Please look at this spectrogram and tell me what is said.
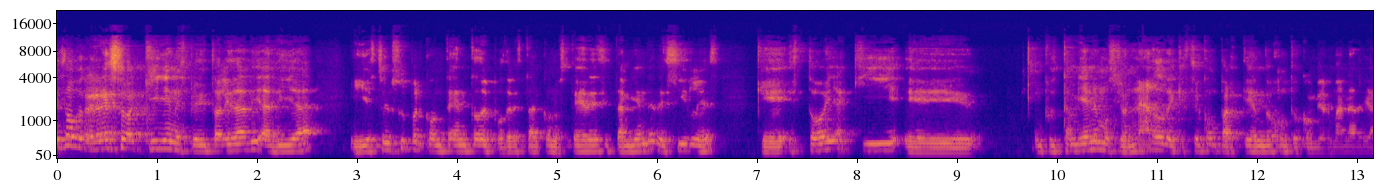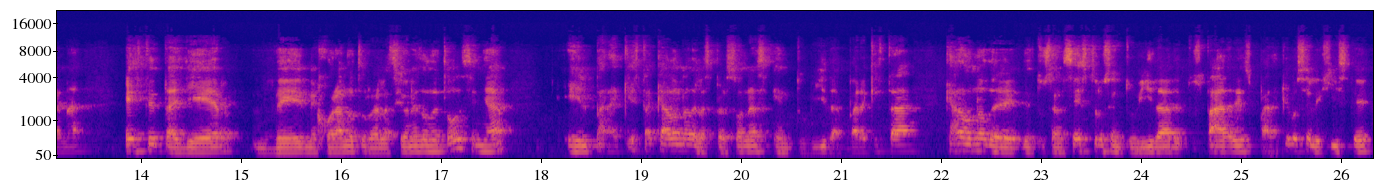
de regreso aquí en Espiritualidad Día a Día y estoy súper contento de poder estar con ustedes y también de decirles que estoy aquí eh, pues también emocionado de que estoy compartiendo junto con mi hermana Adriana este taller de mejorando tus relaciones donde te voy a enseñar el para qué está cada una de las personas en tu vida, para qué está cada uno de, de tus ancestros en tu vida, de tus padres, para qué los elegiste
